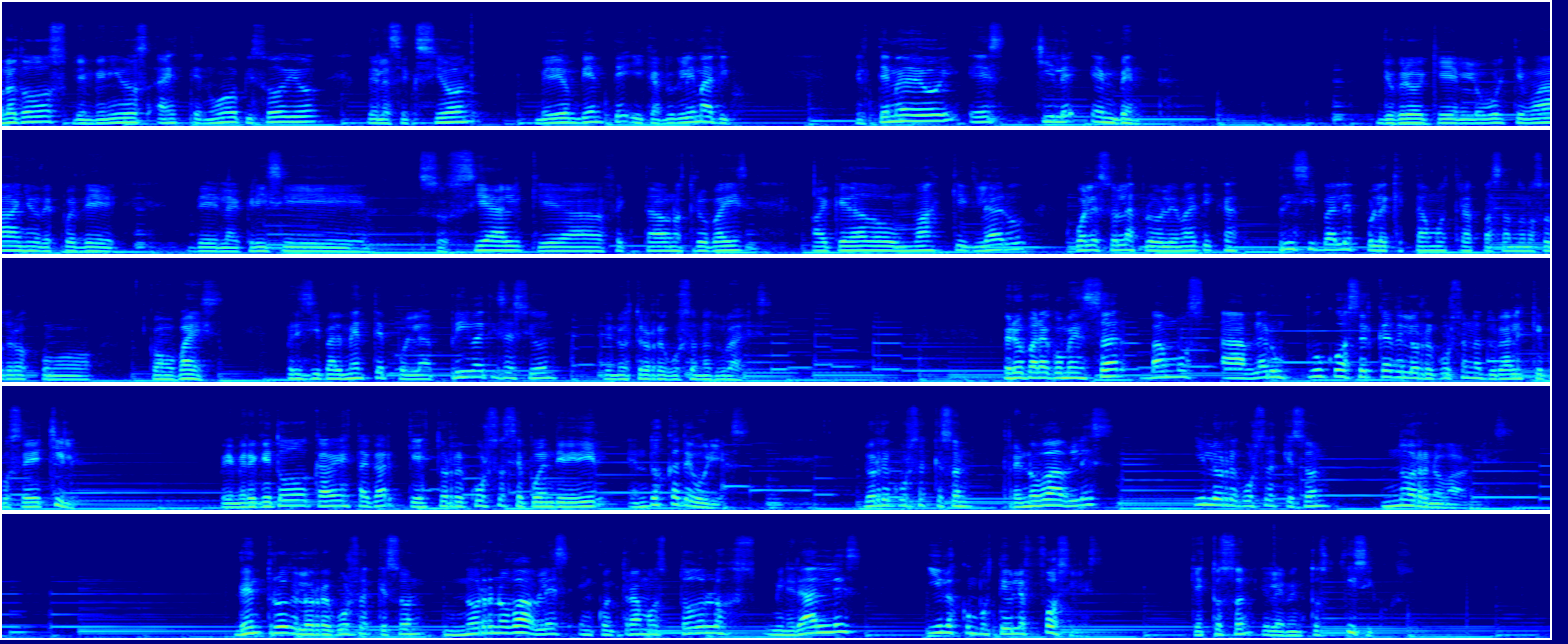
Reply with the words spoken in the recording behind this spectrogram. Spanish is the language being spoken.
Hola a todos, bienvenidos a este nuevo episodio de la sección Medio Ambiente y Cambio Climático. El tema de hoy es Chile en venta. Yo creo que en los últimos años, después de, la crisis social que ha afectado a nuestro país, ha quedado más que claro cuáles son las problemáticas principales por las que estamos traspasando nosotros como, como país, principalmente por la privatización de nuestros recursos naturales. Pero para comenzar vamos a hablar un poco acerca de los recursos naturales que posee Chile. Primero que todo cabe destacar que estos recursos se pueden dividir en dos categorías. Los recursos que son renovables y los recursos que son no renovables. Dentro de los recursos que son no renovables encontramos todos los minerales y los combustibles fósiles, que estos son elementos físicos.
